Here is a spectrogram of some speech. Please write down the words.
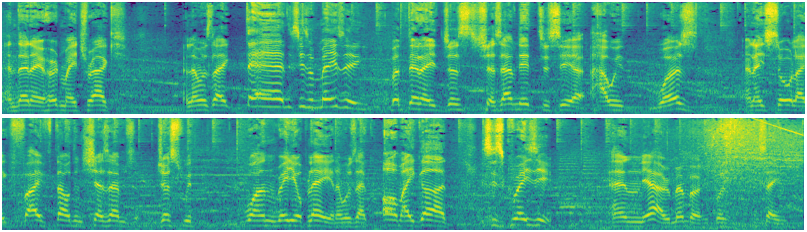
and then I heard my track, and I was like, "Damn, this is amazing!" But then I just Shazammed it to see how it was, and I saw like 5,000 Shazams just with one radio play, and I was like, "Oh my god, this is crazy!" And yeah, I remember it was insane.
